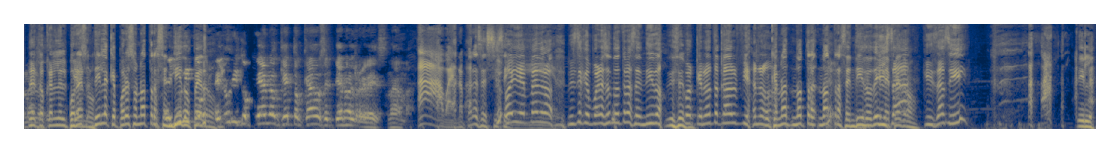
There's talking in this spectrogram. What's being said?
No, de tocarle el Por piano. eso, dile que por eso no ha el, trascendido, único, Pedro. el único piano que he tocado es el piano al revés, nada más. Ah, bueno, parece sí. Oye. Pedro, dice que por eso no ha trascendido, Dice- porque no ha tocado el piano. Porque no, no, tra- no ha trascendido. Dile, quizá, Pedro. quizá sí. Dile.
